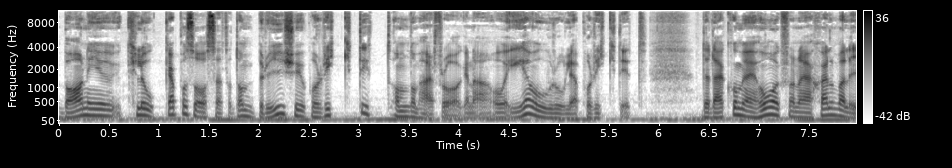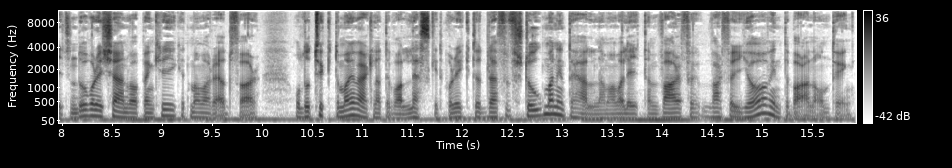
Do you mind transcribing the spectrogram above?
barn är ju kloka på så sätt att de bryr sig ju på riktigt om de här frågorna och är oroliga på riktigt. Det där kommer jag ihåg från när jag själv var liten. Då var det kärnvapenkriget man var rädd för. Och då tyckte man ju verkligen att det var läskigt på riktigt. Därför förstod man inte heller när man var liten varför, varför gör vi inte bara någonting?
